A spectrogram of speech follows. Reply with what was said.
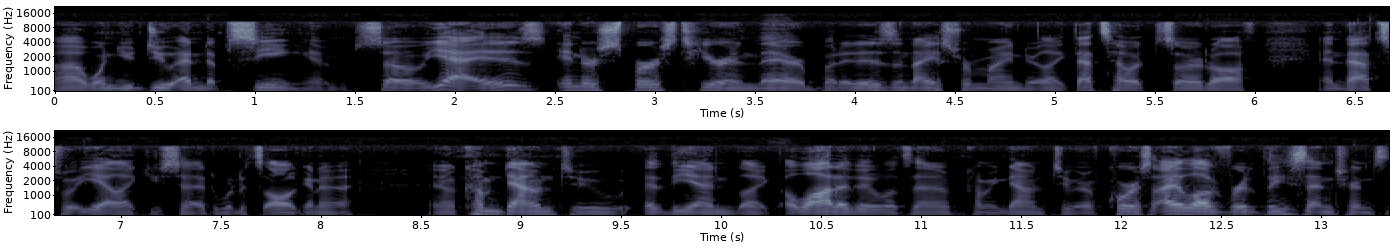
uh, when you do end up seeing him. So yeah, it is interspersed here and there, but it is a nice reminder. Like that's how it started off, and that's what, yeah, like you said, what it's all gonna. You know, come down to at the end, like a lot of it was end up coming down to, and of course, I love Ridley's entrance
